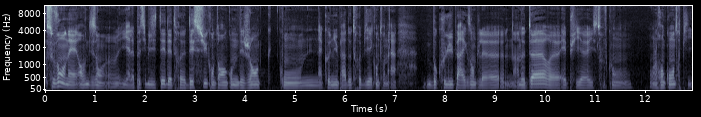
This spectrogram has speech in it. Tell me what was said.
souvent on est, en disant, il y a la possibilité d'être déçu quand on rencontre des gens qu'on a connus par d'autres biais, quand on a beaucoup lu, par exemple, euh, un auteur, euh, et puis euh, il se trouve qu'on le rencontre, puis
